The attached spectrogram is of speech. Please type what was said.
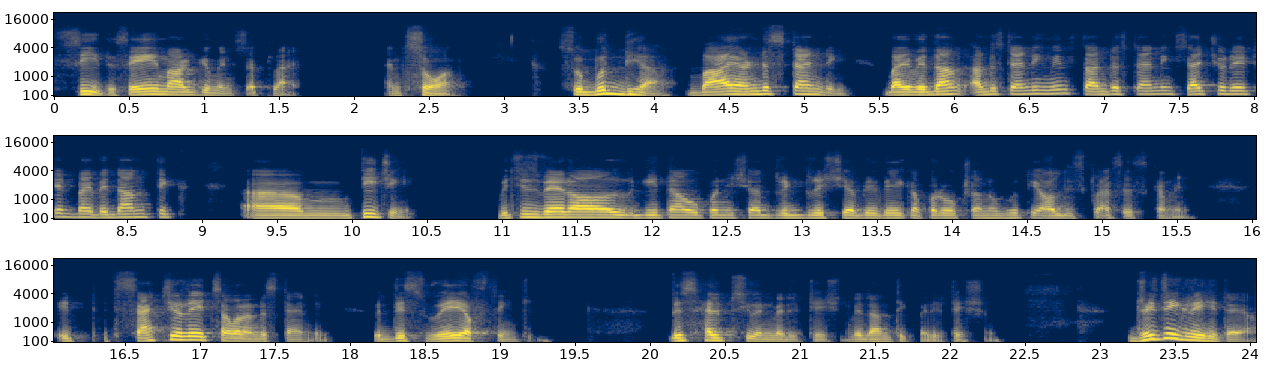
See, the same arguments apply and so on. So Buddhya, by understanding, by Vedant, understanding means the understanding saturated by Vedantic um, teaching, which is where all Gita, Upanishad, Drigdrishya, Vivek, Aparoksha, Anubhuti, all these classes come in. It, it saturates our understanding with this way of thinking. This helps you in meditation, Vedantic meditation. Driti Grihitaya.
